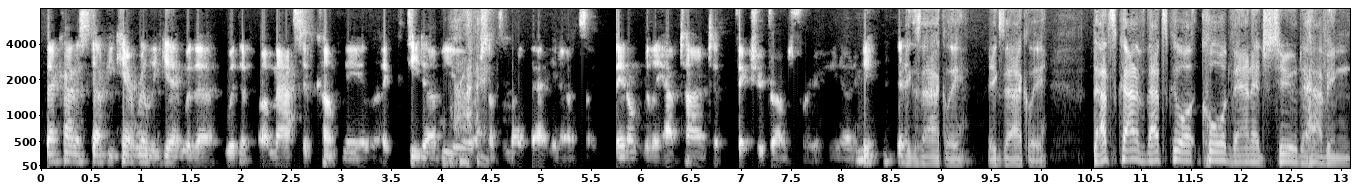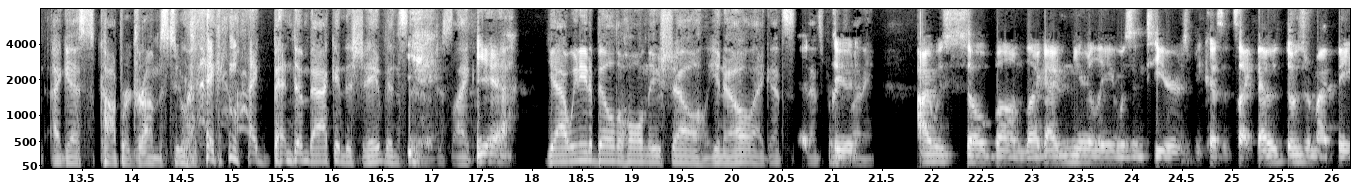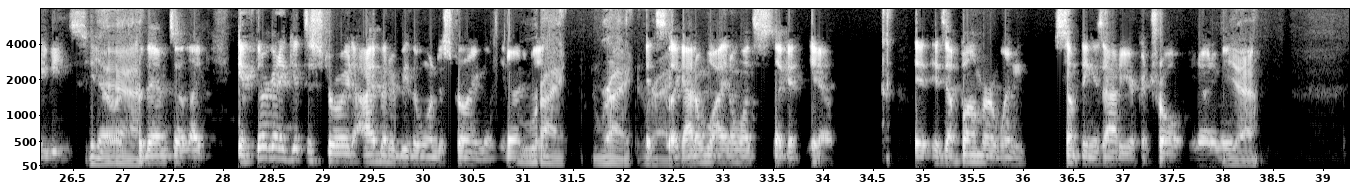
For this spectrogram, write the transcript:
that kind of stuff you can't really get with a with a, a massive company like DW or something like that. You know, it's like they don't really have time to fix your drums for you. You know what I mean? exactly exactly that's kind of that's cool cool advantage too to having i guess copper drums too where they can like bend them back into shape instead of just like yeah, yeah we need to build a whole new shell you know like that's that's pretty Dude. funny I was so bummed. Like I nearly was in tears because it's like those those are my babies. You know, Yeah. for them to like if they're gonna get destroyed, I better be the one destroying them. You know what I mean? right right It's right like I don't want I don't want like a you know, it, it's a bummer when something is out of your control. You know what I mean? yeah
